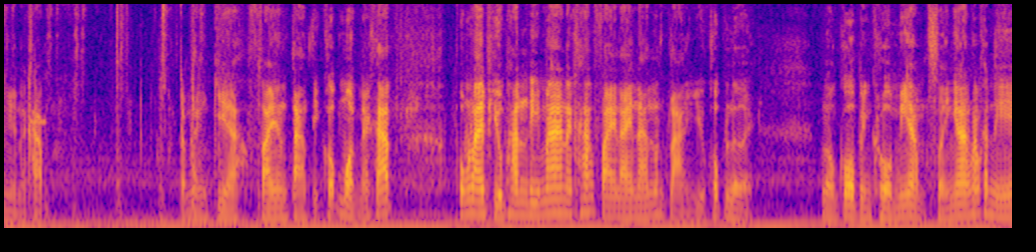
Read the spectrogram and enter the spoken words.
นี่นะครับตำแหน่งเกียร์ไฟต่างๆติดครบหมดนะครับพวงมาลัยผิวพรรณดีมากนะครับ ไฟลายน้ำต่างๆ อยู่ครบเลย โลโก้เป็นโครเมียม สวยงามครับคันนี้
